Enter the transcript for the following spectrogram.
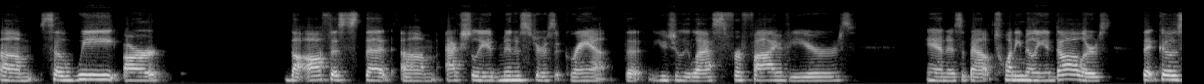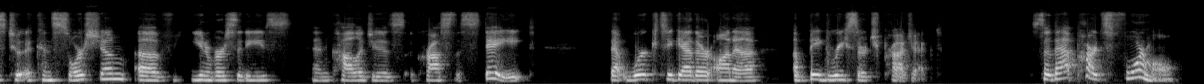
Um, so we are the office that um, actually administers a grant that usually lasts for five years and is about $20 million that goes to a consortium of universities and colleges across the state that work together on a, a big research project. So that part's formal,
